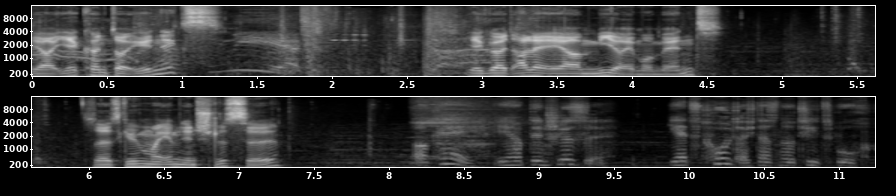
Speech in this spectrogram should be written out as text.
Ja, ihr könnt doch eh nix. Ihr gehört alle eher mir im Moment. So, jetzt geben wir mal eben den Schlüssel. Okay, ihr habt den Schlüssel. Jetzt holt euch das Notizbuch.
